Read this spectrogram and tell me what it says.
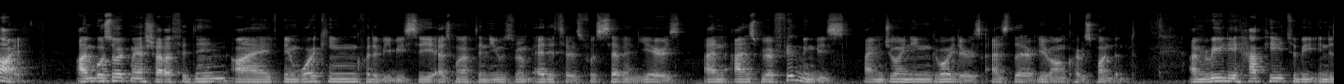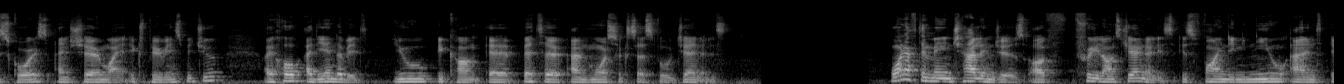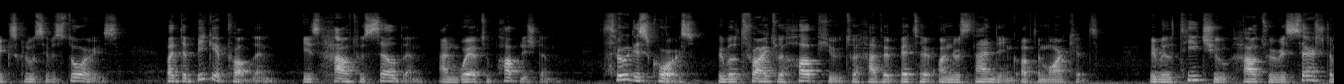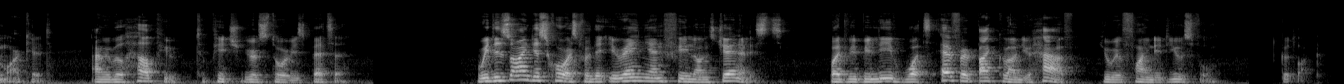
Hi, I'm Bozorgmehr Sharafedin. I've been working for the BBC as one of the newsroom editors for seven years, and as we are filming this, I'm joining Reuters as their Iran correspondent. I'm really happy to be in this course and share my experience with you. I hope at the end of it, you become a better and more successful journalist. One of the main challenges of freelance journalists is finding new and exclusive stories. But the bigger problem is how to sell them and where to publish them. Through this course, we will try to help you to have a better understanding of the market. We will teach you how to research the market and we will help you to pitch your stories better. We designed this course for the Iranian freelance journalists, but we believe whatever background you have, you will find it useful. Good luck.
